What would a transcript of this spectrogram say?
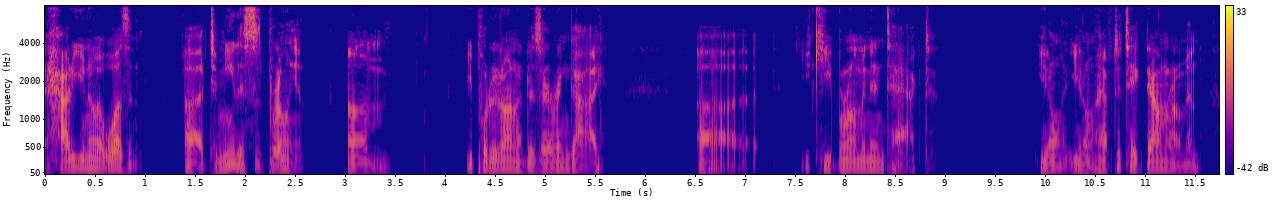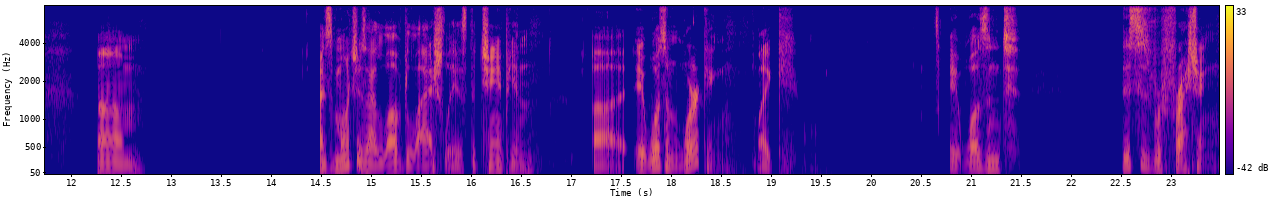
how do you know it wasn't? Uh, to me, this is brilliant. Um, you put it on a deserving guy. Uh, you keep Roman intact. You don't. You don't have to take down Roman. Um, as much as I loved Lashley as the champion, uh, it wasn't working. Like, it wasn't. This is refreshing.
